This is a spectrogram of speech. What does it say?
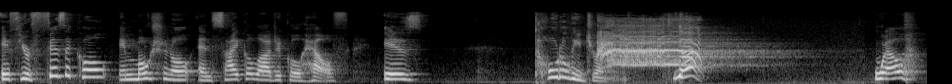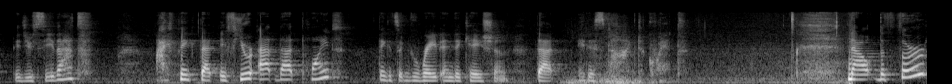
If your physical, emotional, and psychological health is totally drained, yeah. well, did you see that? I think that if you're at that point, I think it's a great indication that it is time to quit. Now, the third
